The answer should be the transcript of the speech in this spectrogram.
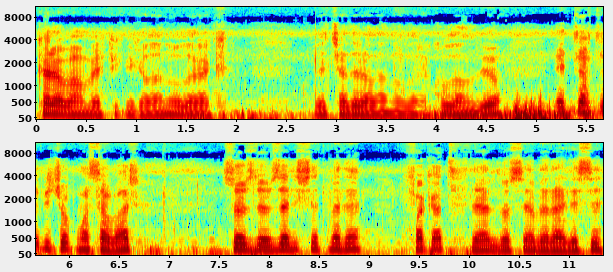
karavan ve piknik alanı olarak ve çadır alanı olarak kullanılıyor. Etrafta birçok masa var. Sözde özel işletmede fakat değerli dosya haber ailesi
